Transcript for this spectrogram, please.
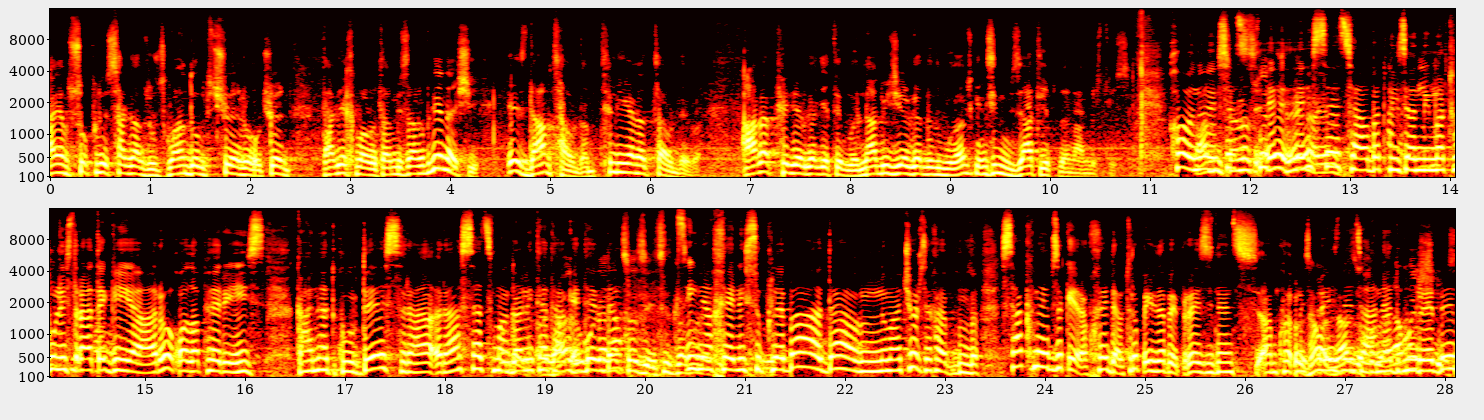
აი ამ სოფლიო საგანძურს გვანდობთ ჩვენ რომ ჩვენ დაგეხმაროთ ამის აღდგენაში ეს დამთავრდა მთლიანად თავდება არაფერი არ გაკეთებულა, ნაბიჯი არ გადადგმულა, ამის ისინი მზად იყვნენ ამისთვის. ხო, ნუ ესეც ესეც ალბათ მიზან მიმართული სტრატეგიაა, რომ ყველაფერი ის განადგურდეს, რასაც მაგალითად აკეთებდა წინა ხელისუფლება და მათ შორის ახლა საქმეებზე კი არა, ხედავთ, რომ პირდაპირ პრეზიდენტს ამ ქვეყნის პრეზიდენტს ანადგურებენ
